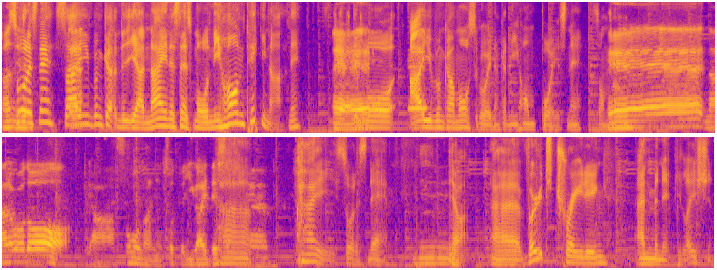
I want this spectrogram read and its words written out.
感じ。そうですすね。そういう文化。いやないですね。もう日本的なね。でえもああいう文化もすごいなんか日本っぽいですね。そえー、なるほど。いやーそうなんや。ちょっと意外でしたね。はいそうですね。うん。では、uh, vote trading and manipulation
